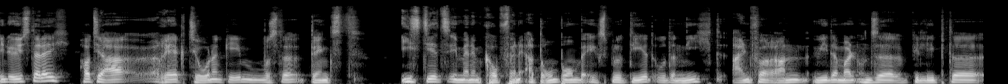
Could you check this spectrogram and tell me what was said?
In Österreich hat es ja auch Reaktionen gegeben, wo du denkst, ist jetzt in meinem Kopf eine Atombombe explodiert oder nicht? Allen voran wieder mal unser beliebter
